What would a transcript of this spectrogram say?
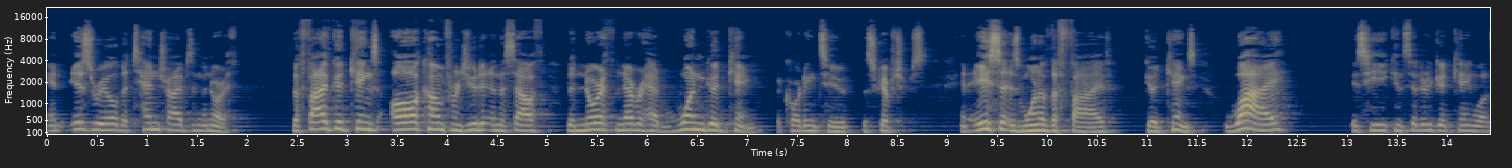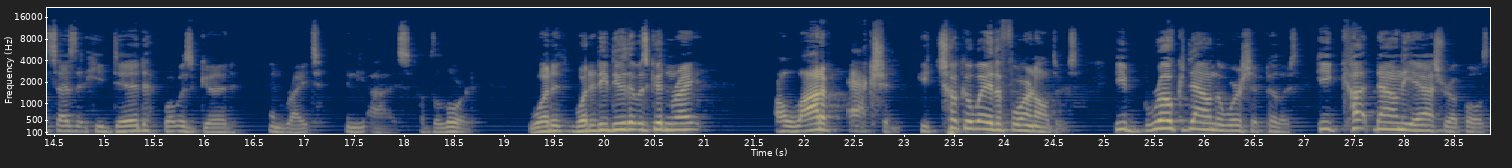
and Israel, the ten tribes in the north. The five good kings all come from Judah in the south. The north never had one good king, according to the scriptures. And Asa is one of the five good kings. Why is he considered a good king? Well, it says that he did what was good and right in the eyes of the Lord. What did, what did he do that was good and right? A lot of action. He took away the foreign altars. He broke down the worship pillars. He cut down the Asherah poles.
